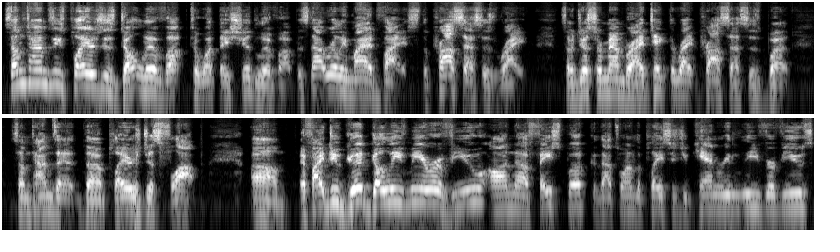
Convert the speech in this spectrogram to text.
Sometimes these players just don't live up to what they should live up. It's not really my advice. The process is right. So just remember, I take the right processes, but sometimes the players just flop. Um, if I do good, go leave me a review on uh, Facebook. That's one of the places you can re- leave reviews.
